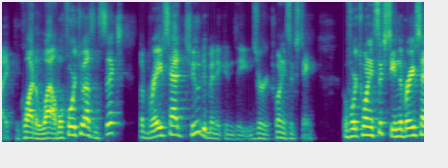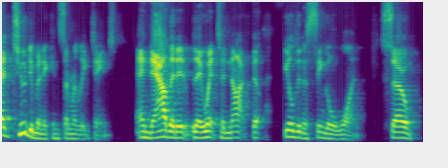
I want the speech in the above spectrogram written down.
like quite a while. Before 2006, the Braves had two Dominican teams, or 2016. Before 2016, the Braves had two Dominican Summer League teams, and now that it, they went to not fielding a single one. So,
